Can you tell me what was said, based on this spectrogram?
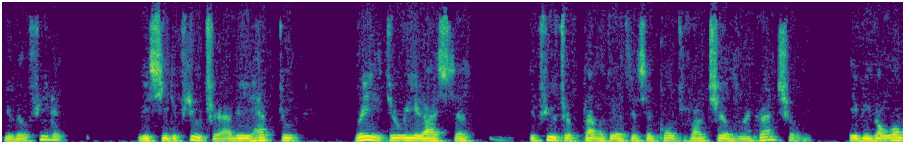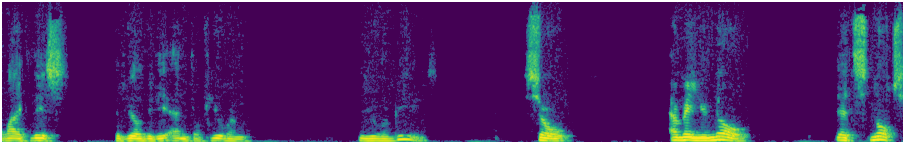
you will feel it. We see the future, and we have to really to realize that the future of planet Earth is important for our children and grandchildren. If we go on like this, it will be the end of human human beings. So, and when you know that's not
